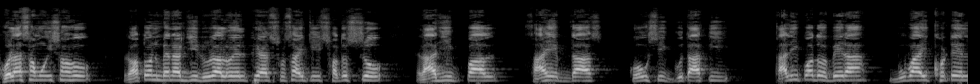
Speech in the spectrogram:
ভোলা সাময়ী সহ রতন ব্যানার্জি রুরাল ওয়েলফেয়ার সোসাইটির সদস্য রাজীব পাল, সাহেব দাস, কৌশিক গুতাতি, কালীপদ বেরা, বুবাই খোটেল,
